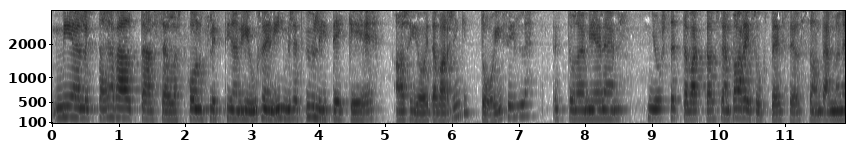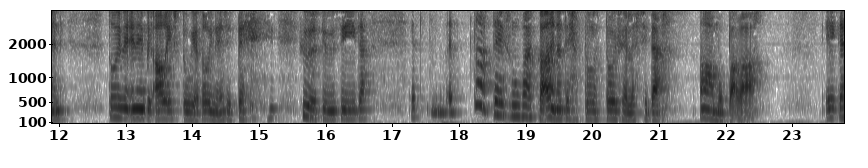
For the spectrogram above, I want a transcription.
miellyttää ja välttää sellaista konfliktia, niin usein ihmiset ylitekee asioita varsinkin toisille. Et tulee mieleen just, että vaikka jossain parisuhteessa, jossa on tämmöinen toinen enempi alistuu ja toinen sitten hyötyy siitä. Että et, tarvitseeko mun vaikka aina tehdä tuolle toiselle sitä aamupalaa? Eikä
